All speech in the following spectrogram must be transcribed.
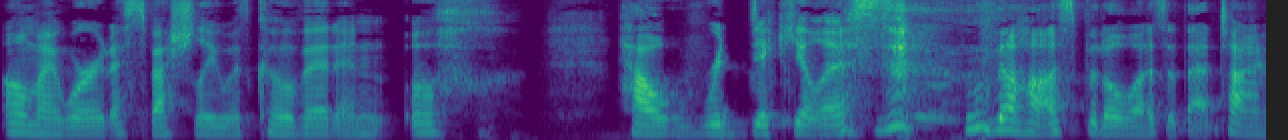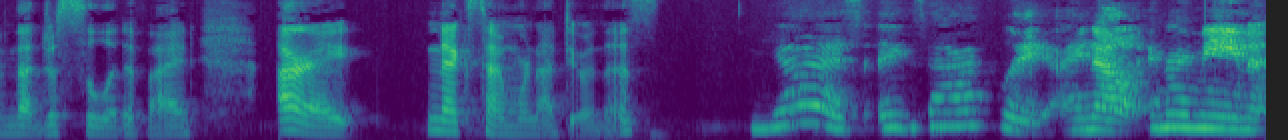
oh my word, especially with COVID and ugh, how ridiculous the hospital was at that time, that just solidified. All right, next time we're not doing this. Yes, exactly. I know. And I mean,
